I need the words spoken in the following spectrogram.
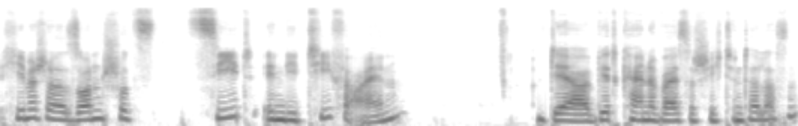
chemischer Sonnenschutz zieht in die Tiefe ein. Der wird keine weiße Schicht hinterlassen.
